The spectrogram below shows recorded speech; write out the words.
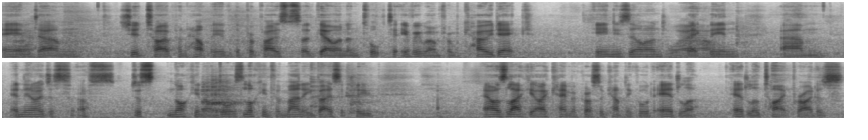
and right. um, she'd type and help me with the proposals. So I'd go in and talk to everyone from Kodak, Air New Zealand wow. back then. Um, and then I just I was just knocking on doors looking for money, basically I was lucky I came across a company called Adler, Adler Typewriters,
